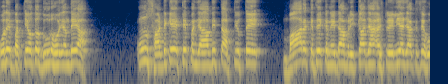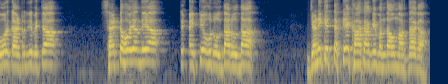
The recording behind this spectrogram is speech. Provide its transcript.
ਉਹਦੇ ਬੱਚੇ ਉਹ ਤੋਂ ਦੂਰ ਹੋ ਜਾਂਦੇ ਆ। ਉਹਨੂੰ ਛੱਡ ਕੇ ਇੱਥੇ ਪੰਜਾਬ ਦੀ ਧਰਤੀ ਉੱਤੇ ਬਾਹਰ ਕਿਤੇ ਕੈਨੇਡਾ, ਅਮਰੀਕਾ ਜਾਂ ਆਸਟ੍ਰੇਲੀਆ ਜਾਂ ਕਿਸੇ ਹੋਰ ਕੰਟਰੀ ਦੇ ਵਿੱਚ ਸੈੱਟ ਹੋ ਜਾਂਦੇ ਆ ਤੇ ਇੱਥੇ ਉਹ ਰੁਲਦਾ ਰੁਲਦਾ ਜਾਣੀ ਕਿ ਧੱਕੇ ਖਾ ਖਾ ਕੇ ਬੰਦਾ ਉਹ ਮਰਦਾ ਹੈਗਾ।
